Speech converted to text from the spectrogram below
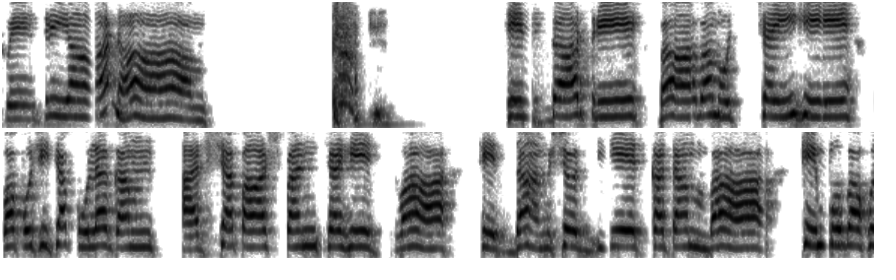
क्वेन्द्रियाणाम् चिद्धार्त्री भावमुच्चैः वपुषि च पुलगम् हर्षपाष्पञ्च हित्वा सिद्धं शुद्ध्येत् कथं वा? किमु बहु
